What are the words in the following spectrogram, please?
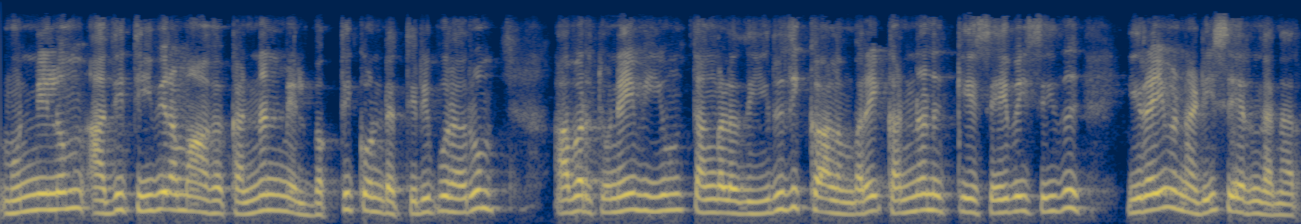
முன்னிலும் அதி தீவிரமாக கண்ணன் மேல் பக்தி கொண்ட திரிபுரரும் அவர் துணைவியும் தங்களது இறுதி காலம் வரை கண்ணனுக்கே சேவை செய்து இறைவனடி சேர்ந்தனர்.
